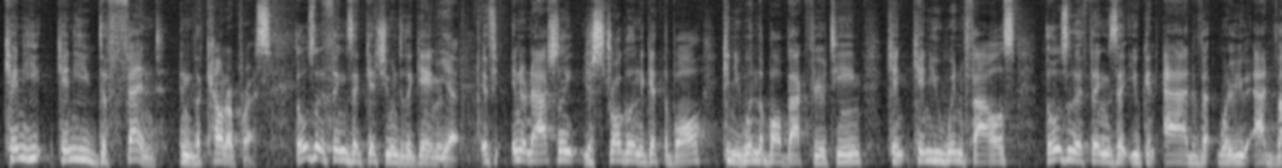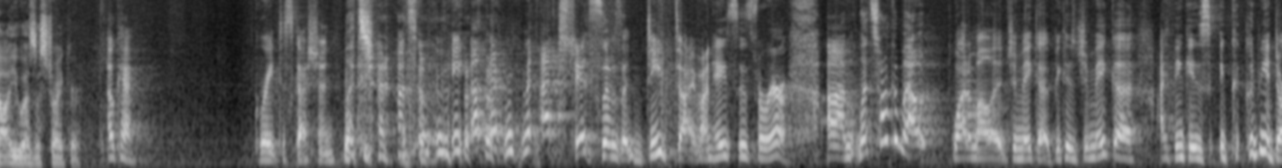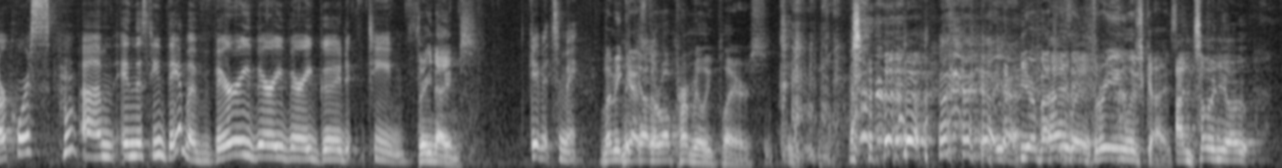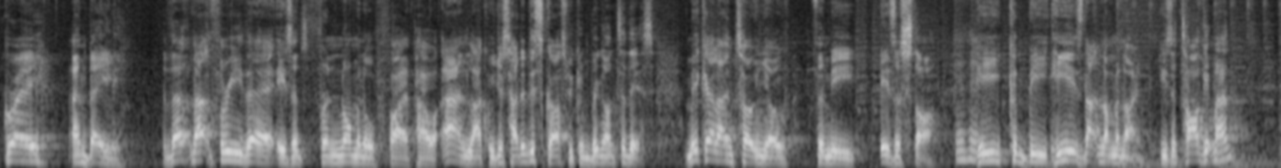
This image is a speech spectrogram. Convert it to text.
Can he can he defend in the counter press? Those are the things that get you into the game. If, Yeah. if internationally you're struggling to get the ball, can you win the ball back for your team? Can can you win fouls? Those are the things that you can add where you add value as a striker. Okay. Great discussion. Let's check out some of the other matches. That was a deep dive on Jesus Ferreira. Um, let's talk about Guatemala, Jamaica, because Jamaica, I think, is it could, could be a dark horse um, in this team. They have a very, very, very good team. Three names. Give it to me. Let me guess, they're all Premier League players. yeah, yeah. You're about to Anyway, say three English guys. Antonio, Gray, and Bailey. That, that three there is a phenomenal firepower. And like we just had to discuss, we can bring on to this. Michail Antonio, for me, is a star. Mm-hmm. He could be, he is that number nine. He's a target man.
